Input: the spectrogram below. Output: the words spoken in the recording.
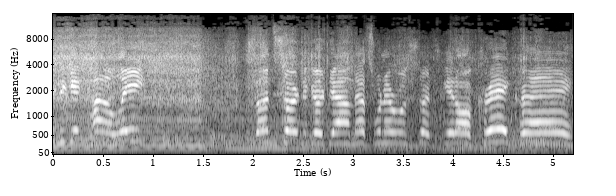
Starting to get kind of late. Sun's starting to go down. That's when everyone starts to get all cray cray.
